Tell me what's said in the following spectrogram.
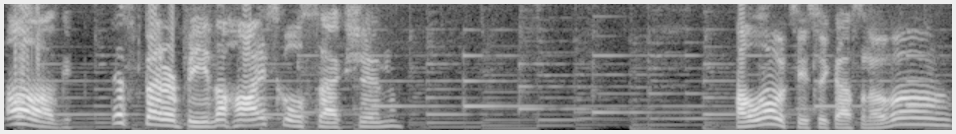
Ugh, this better be the high school section. Hello, TC Casanova.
